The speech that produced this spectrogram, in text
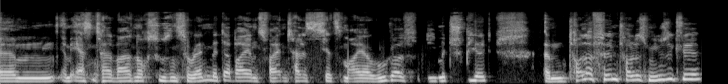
ähm, Im ersten Teil war noch Susan Sarandon mit dabei, im zweiten Teil ist es jetzt Maya Rudolph, die mitspielt. Ähm, toller Film, tolles Musical.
